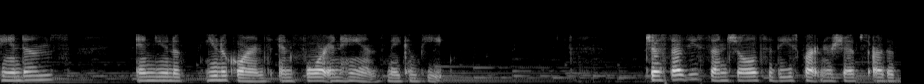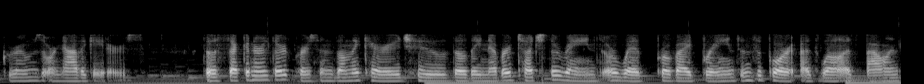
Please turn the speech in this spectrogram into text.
tandems, and uni- unicorns and four in hands may compete. Just as essential to these partnerships are the grooms or navigators, those second or third persons on the carriage who, though they never touch the reins or whip, provide brains and support as well as balance.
